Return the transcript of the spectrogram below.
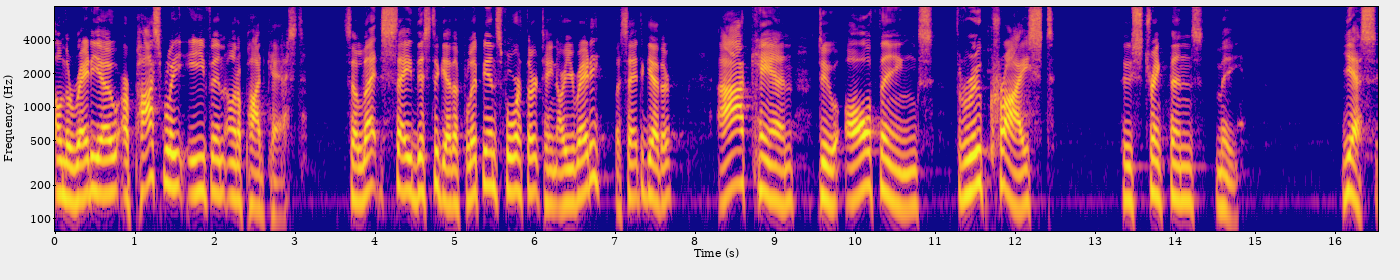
on the radio, or possibly even on a podcast. So let's say this together Philippians 4:13. Are you ready? Let's say it together. I can do all things through Christ who strengthens me. Yes,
